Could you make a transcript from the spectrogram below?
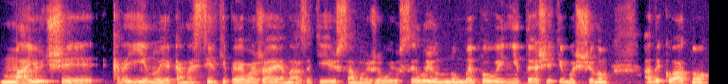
маючи країну, яка настільки переважає нас за тією ж самою живою силою, ну ми повинні теж якимось чином адекватно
